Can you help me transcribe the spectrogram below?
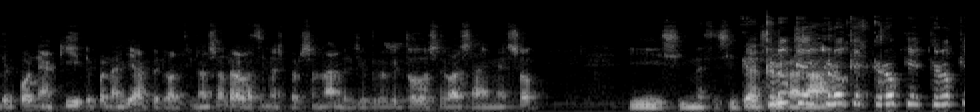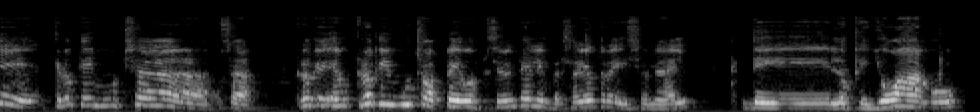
te pone aquí, te pone allá, pero al final son relaciones personales. Yo creo que todo se basa en eso y si necesitas... Creo que, creo que, creo que, creo que, creo que hay mucha, o sea, creo que, creo que hay mucho apego, especialmente del empresario tradicional, de lo que yo hago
